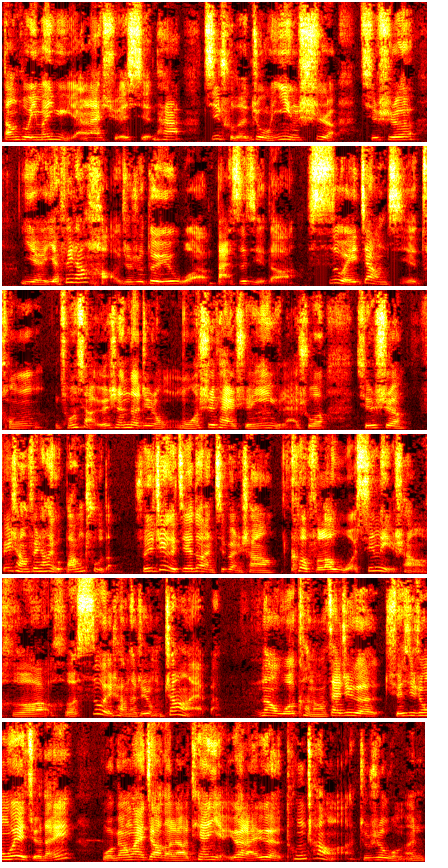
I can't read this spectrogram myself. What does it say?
当做一门语言来学习，它基础的这种应试其实也也非常好。就是对于我把自己的思维降级，从从小学生的这种模式开始学英语来说，其实是非常非常有帮助的。所以这个阶段基本上克服了我心理上和和思维上的这种障碍吧。那我可能在这个学习中，我也觉得，哎。我跟外教的聊天也越来越通畅了，就是我们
